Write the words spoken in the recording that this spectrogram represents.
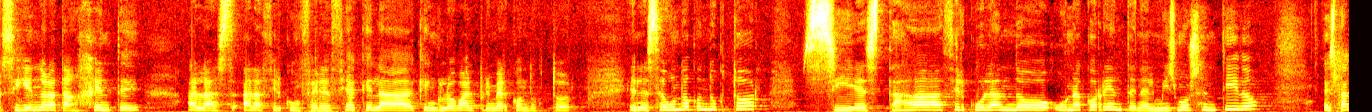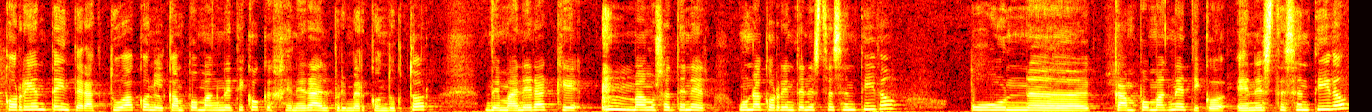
siguiendo la tangente a, la circunferencia que, que, engloba el primer conductor. En el segundo conductor, si está circulando una corriente en el mismo sentido, esta corriente interactúa con el campo magnético que genera el primer conductor, de manera que vamos a tener una corriente en este sentido, un eh, campo magnético en este sentido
